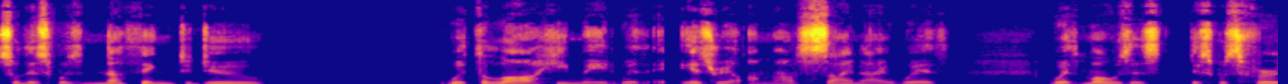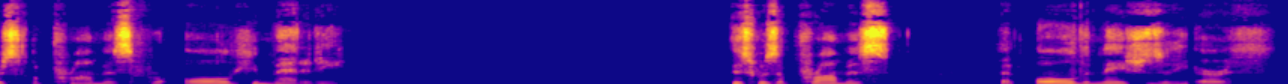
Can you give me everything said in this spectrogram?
So this was nothing to do with the law he made with Israel on Mount Sinai with, with Moses. This was first a promise for all humanity. This was a promise that all the nations of the earth,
